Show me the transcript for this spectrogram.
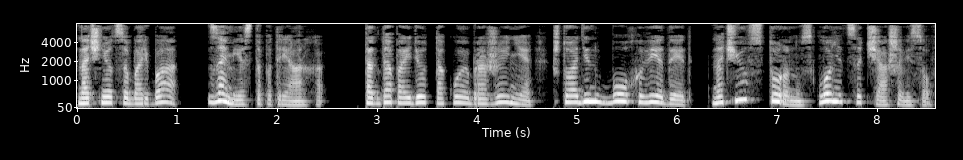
начнется борьба за место патриарха. Тогда пойдет такое брожение, что один бог ведает, на чью сторону склонится чаша весов.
